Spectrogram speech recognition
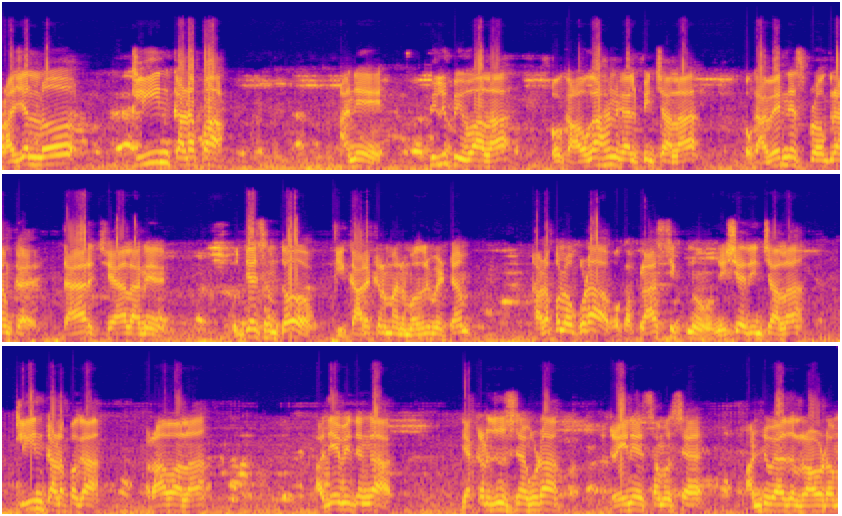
ప్రజల్లో క్లీన్ కడప అనే పిలుపు ఇవ్వాలా ఒక అవగాహన కల్పించాలా ఒక అవేర్నెస్ ప్రోగ్రామ్ తయారు చేయాలనే ఉద్దేశంతో ఈ కార్యక్రమాన్ని మొదలుపెట్టాం. కడపలో కూడా ఒక ప్లాస్టిక్ను నిషేధించాలా? క్లీన్ కడపగా రావాలా? అదేవిధంగా ఎక్కడ చూసినా కూడా డ్రైనేజ్ సమస్య అంటువ్యాధులు రావడం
